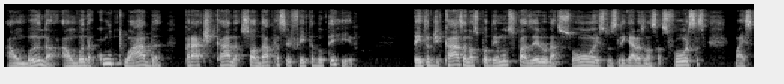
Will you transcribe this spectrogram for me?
a Umbanda, a Umbanda cultuada, praticada, só dá para ser feita no terreiro. Dentro de casa nós podemos fazer orações, nos ligar às nossas forças, mas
